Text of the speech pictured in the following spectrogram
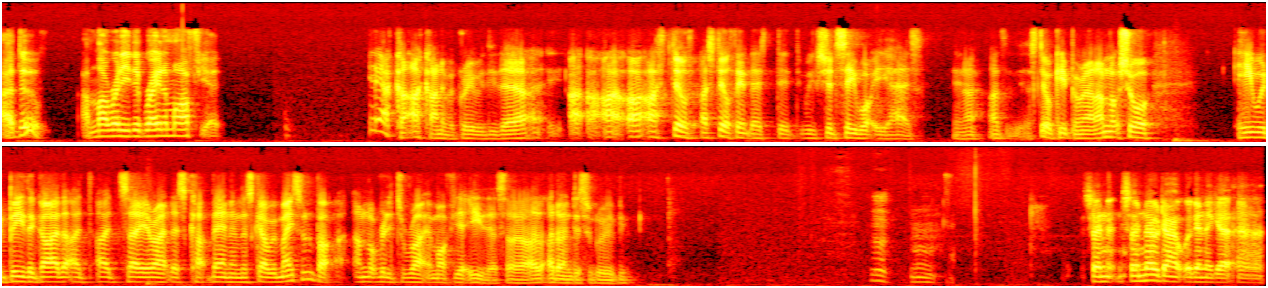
I do. I'm not ready to write him off yet. Yeah, I, kind of agree with you there. I, I, I, I still, I still think that we should see what he has. You know, I, I still keep him around. I'm not sure he would be the guy that I'd, I'd say, all right, let's cut Ben and let's go with Mason. But I'm not ready to write him off yet either. So I, I don't disagree with you. Hmm. Hmm. So, so no doubt we're going to get uh,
